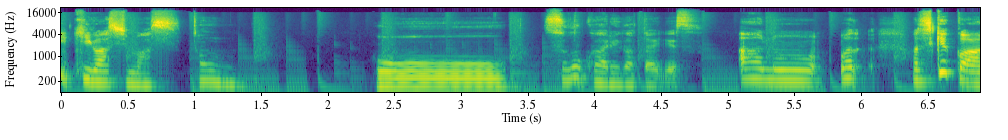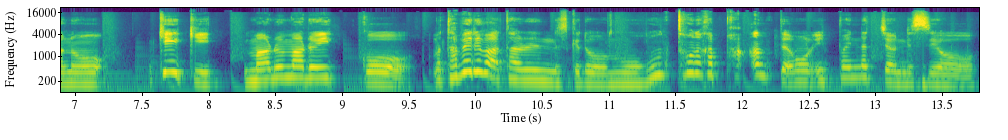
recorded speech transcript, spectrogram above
い気がします。うん、おー。すごくありがたいです。あのわ私結構あのケーキ丸々1個、まあ、食べれば食べれるんですけどもう本当お腹パーンっていっぱいになっちゃうんですよ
